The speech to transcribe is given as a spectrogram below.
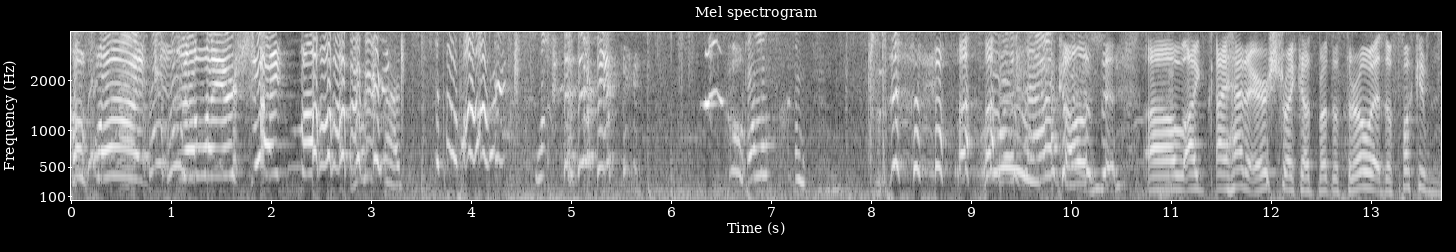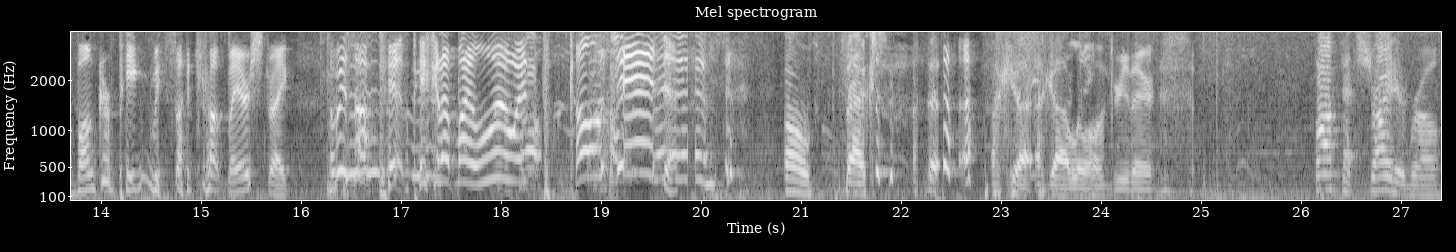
Oh, fuck! No, my airstrike! Mark! Call us it. Um, I, I had an airstrike. I was about to throw it. The fucking bunker pinged me, so I dropped my airstrike. Let me stop pi picking up my loot and call us in! Oh, facts. I got I got a little hungry there. Fuck that Strider, bro.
